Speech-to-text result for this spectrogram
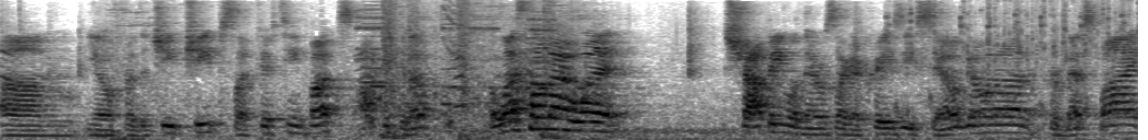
um, you know, for the cheap cheaps, like 15 bucks, I'll pick it up. The last time I went shopping when there was like a crazy sale going on for Best Buy,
